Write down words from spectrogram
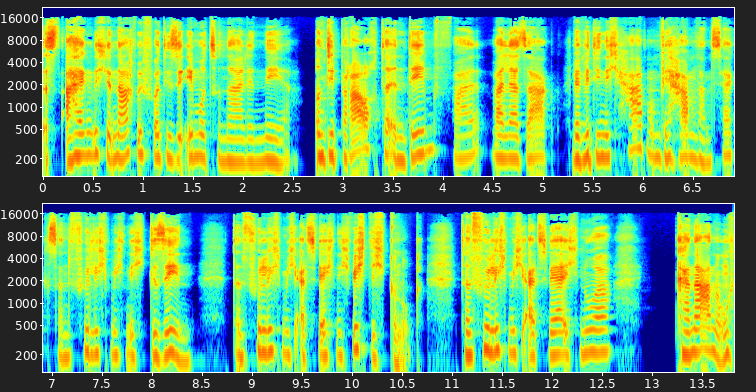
ist eigentlich nach wie vor diese emotionale Nähe. Und die braucht er in dem Fall, weil er sagt, wenn wir die nicht haben und wir haben dann Sex, dann fühle ich mich nicht gesehen. Dann fühle ich mich, als wäre ich nicht wichtig genug. Dann fühle ich mich, als wäre ich nur, keine Ahnung,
